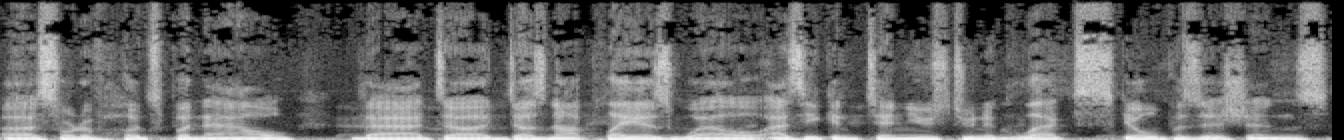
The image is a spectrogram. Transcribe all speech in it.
uh, sort of chutzpah now that uh, does not play as well as he continues to neglect skill positions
